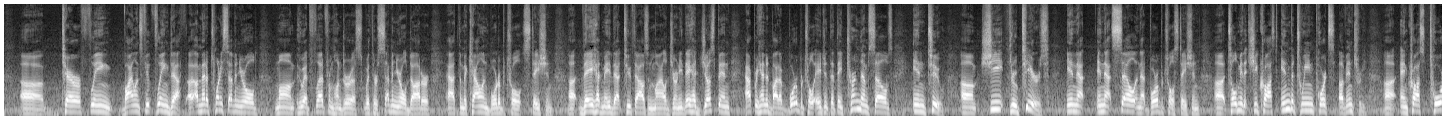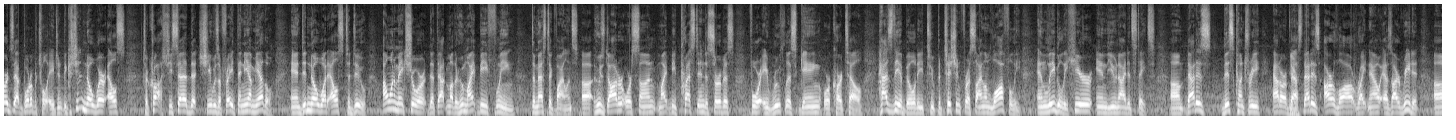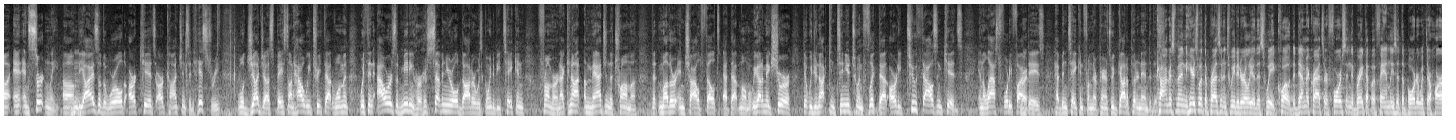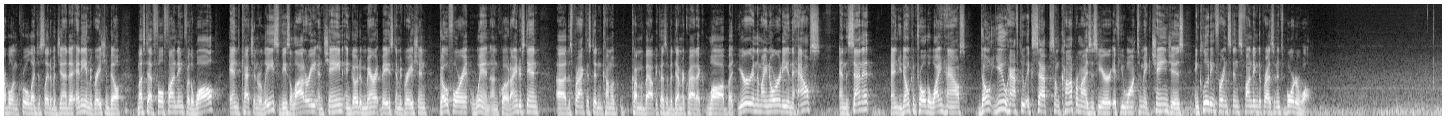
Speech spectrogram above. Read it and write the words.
terror, fleeing violence, fleeing death. I met a 27 year old mom who had fled from Honduras with her seven year old daughter at the McAllen Border Patrol station. Uh, they had made that 2,000 mile journey. They had just been apprehended by a Border Patrol agent that they turned themselves into. Um, she, through tears in that, in that cell in that Border Patrol station, uh, told me that she crossed in between ports of entry uh, and crossed towards that Border Patrol agent because she didn't know where else to cross. She said that she was afraid, tenía miedo, and didn't know what else to do. I want to make sure that that mother who might be fleeing domestic violence, uh, whose daughter or son might be pressed into service for a ruthless gang or cartel, has the ability to petition for asylum lawfully and legally here in the United States. Um, that is this country at our best. Yeah. That is our law right now as I read it Uh, and, and, certainly, um, mm-hmm. the eyes of the world, our kids, our conscience, and history will judge us based on how we treat that woman. Within hours of meeting her, her seven year old daughter was going to be taken from her. And I cannot imagine the trauma that mother and child felt at that moment. We got to make sure that we do not continue to inflict that. Already 2,000 kids in the last 45 right. days have been taken from their parents. We've got to put an end to this. Congressman, here's what the president tweeted earlier this week. Quote, the Democrats are forcing the breakup of families at the border with their horrible and cruel legislative agenda. Any immigration bill must have full funding for the wall, end catch and release, visa lottery and chain, and go to merit-based immigration. Go for it, win, unquote. I understand uh, this practice didn't come, come about because of a Democratic law, but you're in the minority in the House and the Senate, and you don't control the White House. Don't you have to accept some compromises here if you want to make changes, including, for instance, funding the president's border wall?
